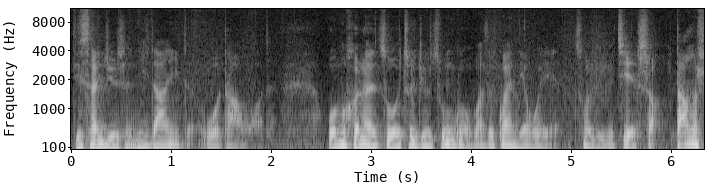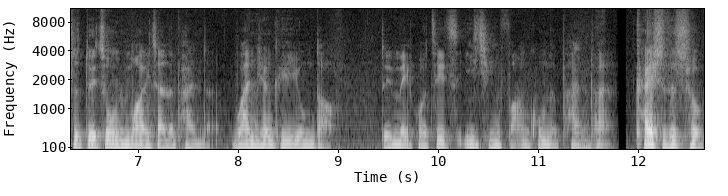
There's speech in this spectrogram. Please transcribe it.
第三句是你打你的，我打我的。我们后来做这就中国吧的观点，我也做了一个介绍。当时对中美贸易战的判断，完全可以用到对美国这次疫情防控的判断。开始的时候，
